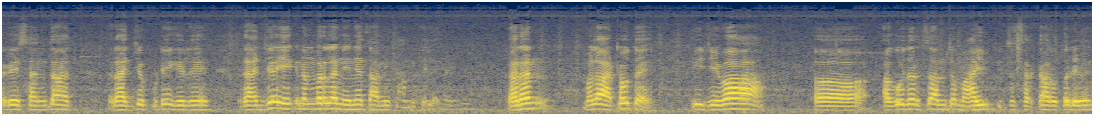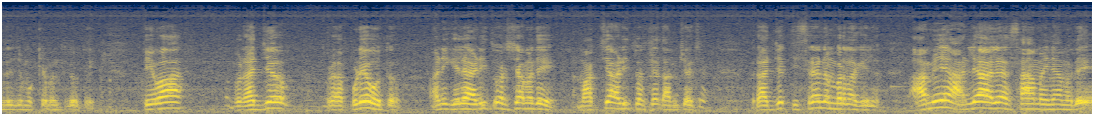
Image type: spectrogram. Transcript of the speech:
सगळे सांगतात राज्य कुठे गेले? राज्य एक नंबरला नेण्याचं आम्ही काम केलं कारण मला आठवतं आहे की जेव्हा अगोदरचं आमचं महायुतीचं सरकार होतं देवेंद्रजी मुख्यमंत्री होते तेव्हा राज्य पुढे होतं आणि गेल्या अडीच वर्षामध्ये मागच्या अडीच वर्षात आमच्या राज्य तिसऱ्या नंबरला गेलं. आम्ही आल्या आल्या सहा महिन्यामध्ये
